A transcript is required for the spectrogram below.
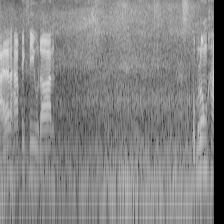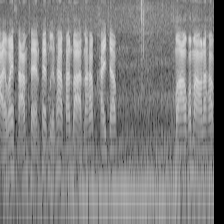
ไปแล้วนะครับบิ๊กซีอุดร ผมลงขายไว้สามแสนแปดหมื่นห้าพันบาทนะครับ ใครจะมาเอาก็มาเอานะครับ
